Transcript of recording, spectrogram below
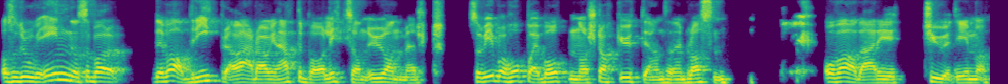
og så dro vi inn, og så bare Det var dritbra hver dagen etterpå, litt sånn uanmeldt. Så vi bare hoppa i båten og stakk ut igjen til den plassen, og var der i 20 timer.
